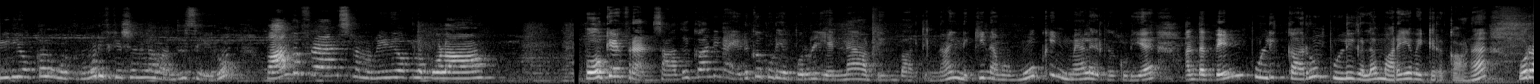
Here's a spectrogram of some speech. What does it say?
வீடியோக்கள் உங்களுக்கு நோட்டிஃபிகேஷனில் வந்து சேரும். வாங்க ஃப்ரெண்ட்ஸ் நம்ம வீடியோக்குள்ளே போகலாம் ஓகே ஃப்ரெண்ட்ஸ் அதுக்காண்டி நான் எடுக்கக்கூடிய பொருள் என்ன அப்படின்னு பார்த்தீங்கன்னா இன்னைக்கு நம்ம மூக்கின் மேலே இருக்கக்கூடிய அந்த வெண்புள்ளி கரும்புள்ளிகளை மறைய வைக்கிறதுக்கான ஒரு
